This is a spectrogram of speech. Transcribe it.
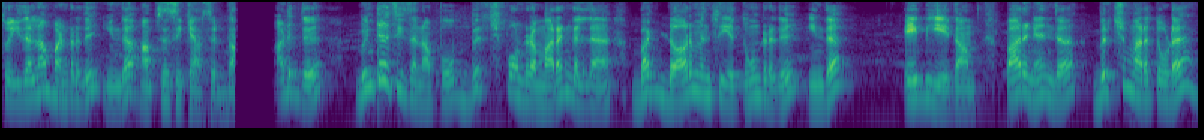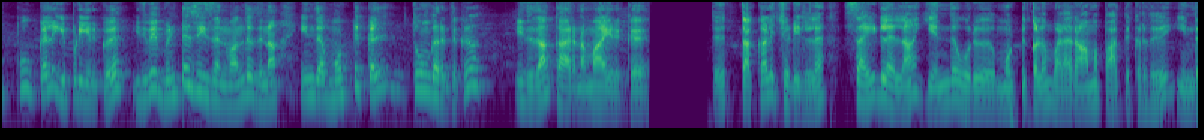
ஸோ இதெல்லாம் பண்ணுறது இந்த அப்சிசிக் ஆசிட் தான். அடுத்து வின்டர் சீசன் அப்போ பிர்ச் போன்ற மரங்களில் பட் டார்மன்சியை தூண்டுறது இந்த ஏபிஏ தான். பாருங்க இந்த பிர்ச் மரத்தோட பூக்கள் இப்படி இருக்கு. இதுவே வின்டர் சீசன் வந்ததுன்னா இந்த மொட்டுக்கள் தூங்கிறதுக்கு இதுதான் காரணமாக இருக்குது அடுத்து தக்காளி செடியில் சைட்லலாம் எந்த ஒரு மொட்டுக்களும் வளராமல் பார்த்துக்கிறது இந்த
